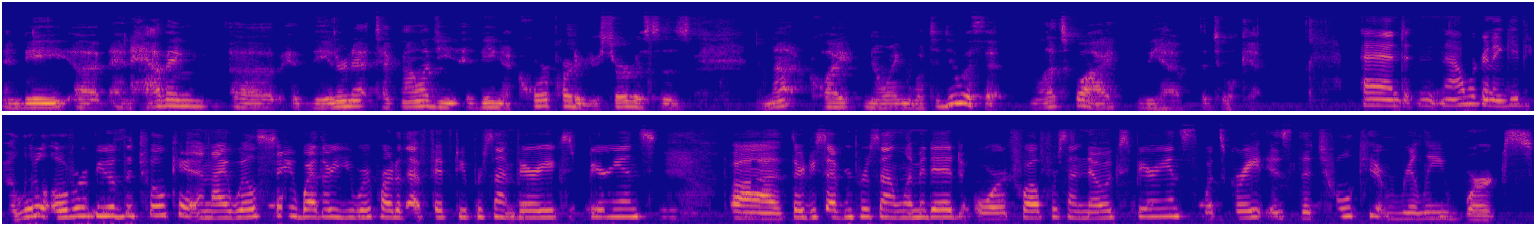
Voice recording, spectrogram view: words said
and be uh, and having uh, the internet technology being a core part of your services and not quite knowing what to do with it? Well, that's why we have the toolkit. And now we're going to give you a little overview of the toolkit. And I will say whether you were part of that 50% very experienced, uh, 37% limited, or 12% no experience, what's great is the toolkit really works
